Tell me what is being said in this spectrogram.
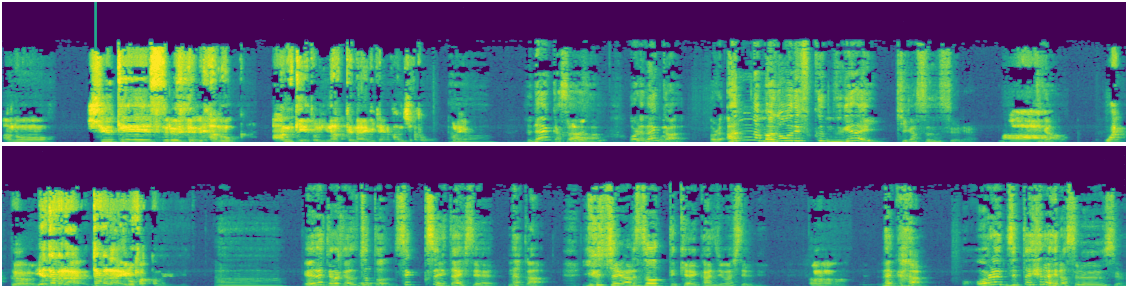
あの、集計する、あの、アンケートになってないみたいな感じだと思う、これ。なんかさ、俺なんか、俺あんな真顔で服脱げない気がするんですよね。ああ。いや、だから、だからエロかったんだけどね。ああ。いや、なんか、だからちょっと、セックスに対して、なんか、よっしゃやるぞって感じましたよね。うん。なんか、俺絶対ヘラヘラするんですよ。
